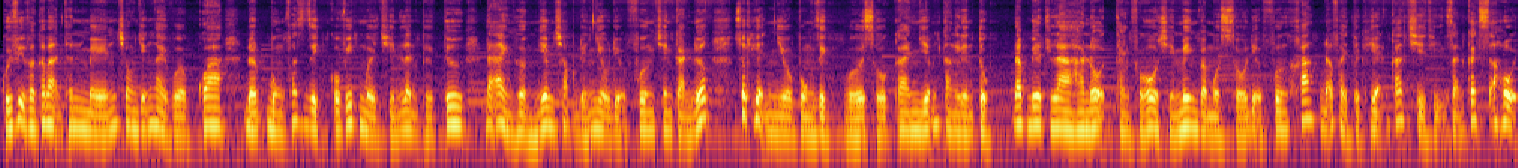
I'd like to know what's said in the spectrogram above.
Quý vị và các bạn thân mến, trong những ngày vừa qua, đợt bùng phát dịch COVID-19 lần thứ tư đã ảnh hưởng nghiêm trọng đến nhiều địa phương trên cả nước, xuất hiện nhiều vùng dịch với số ca nhiễm tăng liên tục. Đặc biệt là Hà Nội, thành phố Hồ Chí Minh và một số địa phương khác đã phải thực hiện các chỉ thị giãn cách xã hội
